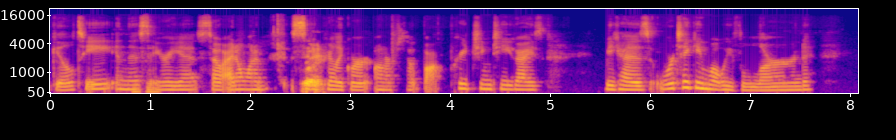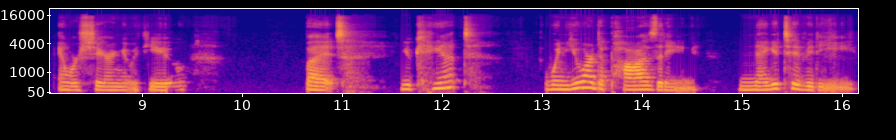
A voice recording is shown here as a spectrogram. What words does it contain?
guilty in this Mhm. area. So I don't want to sit Right. up here like we're on our soapbox preaching to you guys because we're taking what we've learned and we're sharing it with you. But you can't when you are depositing negativity,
